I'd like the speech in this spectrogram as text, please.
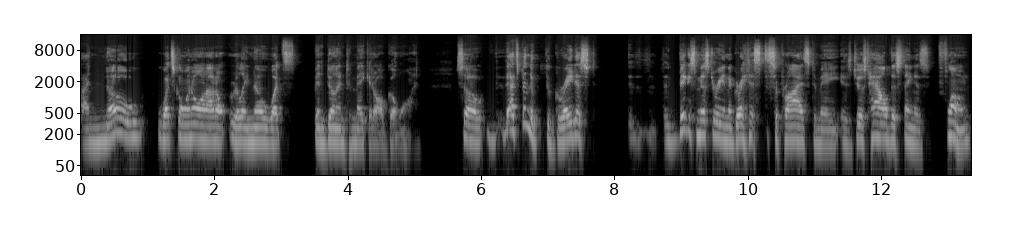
I know what's going on. I don't really know what's been done to make it all go on. So that's been the, the greatest, the biggest mystery and the greatest surprise to me is just how this thing has flown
